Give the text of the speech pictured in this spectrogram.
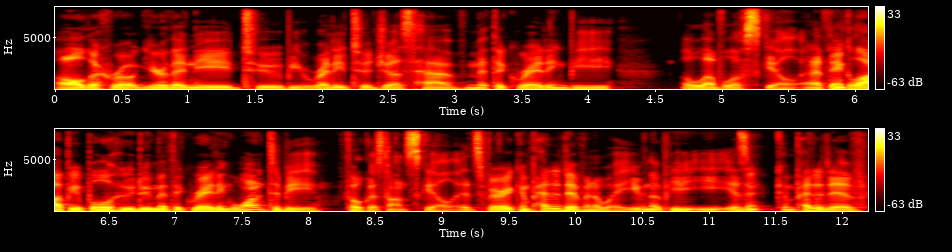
all the heroic gear they need to be ready to just have mythic raiding be a level of skill. And I think a lot of people who do mythic raiding want it to be focused on skill. It's very competitive in a way. Even though PvE isn't competitive,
